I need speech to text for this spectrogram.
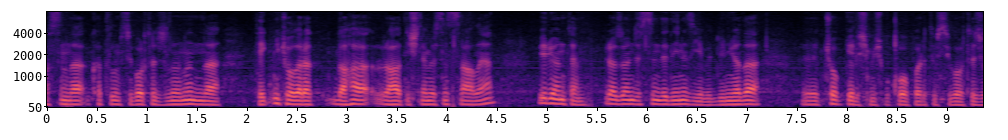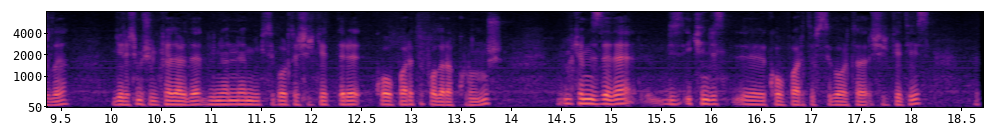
aslında katılım sigortacılığının da teknik olarak daha rahat işlemesini sağlayan bir yöntem. Biraz önce sizin dediğiniz gibi dünyada e, çok gelişmiş bu kooperatif sigortacılığı. Gelişmiş ülkelerde dünyanın en büyük sigorta şirketleri kooperatif olarak kurulmuş. Ülkemizde de biz ikinci e, kooperatif sigorta şirketiyiz. E,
